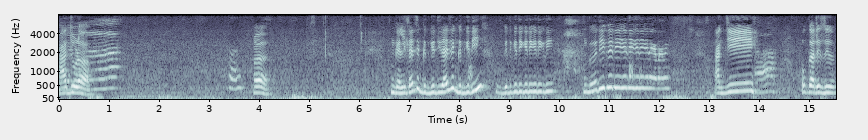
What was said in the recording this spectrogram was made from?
હાથ જોડ. હા. ગલી થાય છે, ગદગદી થાય છે, ગદગદી. ગદગદી, ગદી ગદી ગદી. ગદી ગદી ગદી ગદી ગદી આગજી શું કરીશું?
